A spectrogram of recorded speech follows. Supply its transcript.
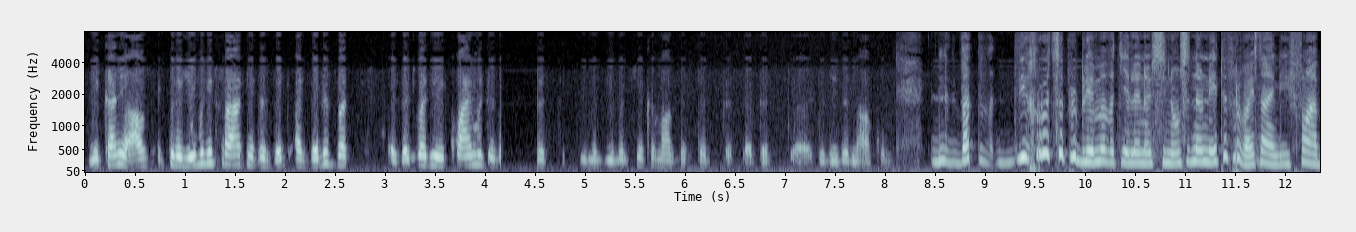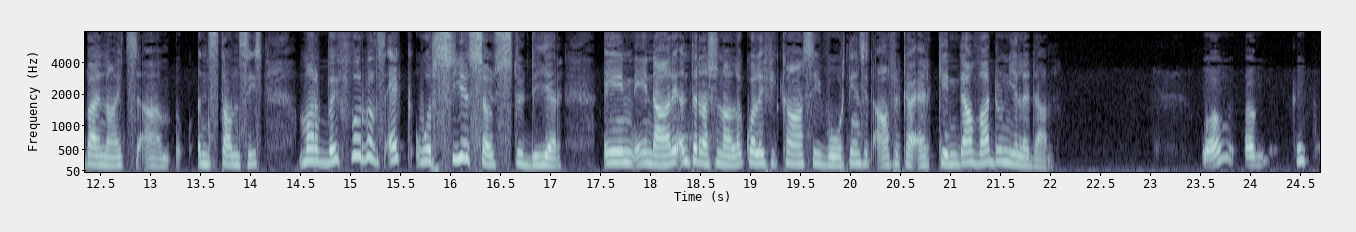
Jy kan nie half ek bedoel jy moet nie vra net is dit as dit is wat is dit wat die requirement is jy moet jy moet seker maak dat dit dit dit dit uh, dit dit nakom. Wat die grootste probleme wat julle nou sien, ons het nou net verwys na die fly by nights um instansies, maar byvoorbeeld as ek oor see sou studeer en en daardie internasionale kwalifikasie word nie in Suid-Afrika erken, dan wat doen julle dan? Wel, um kyk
